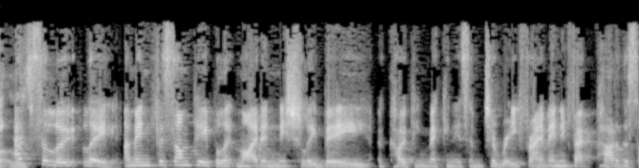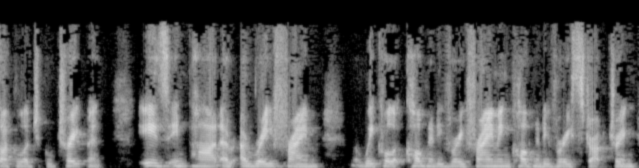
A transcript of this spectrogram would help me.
Absolutely. I mean, for some people, it might initially be a coping mechanism to reframe. And in fact, part of the psychological treatment is in part a, a, reframe. We call it cognitive reframing, cognitive restructuring.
